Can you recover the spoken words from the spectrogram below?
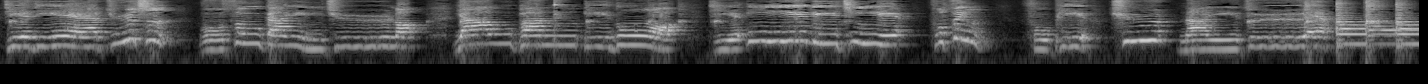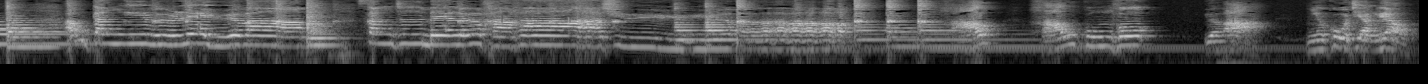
姐姐举起无数该去了，要盼一朵。借一的钱，扶正扶偏去哪一转？我刚一日来月娃，上至门楼哈哈笑。好好功夫，月娃，你过奖了。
